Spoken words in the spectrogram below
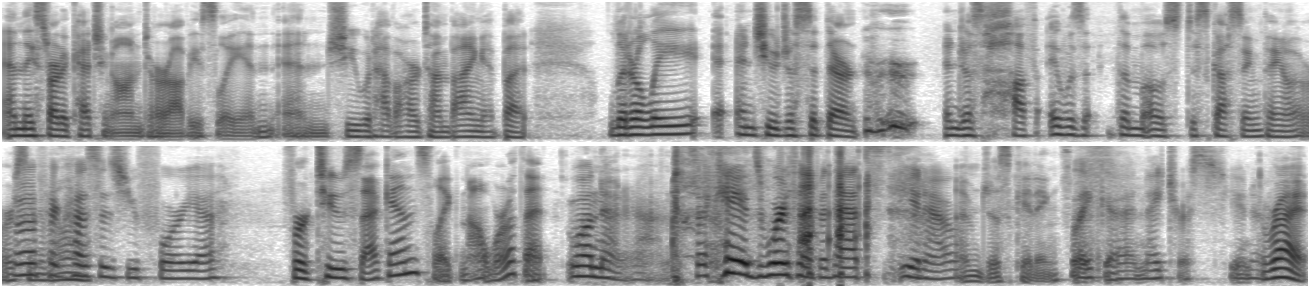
And they started catching on to her, obviously, and, and she would have a hard time buying it. But literally, and she would just sit there and, and just huff. It was the most disgusting thing I've ever well, seen if in it life. causes euphoria. For two seconds, like, not worth it. Well, no, no, no. It's okay. It's worth it, but that's, you know, I'm just kidding. it's like uh, nitrous, you know. Right.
